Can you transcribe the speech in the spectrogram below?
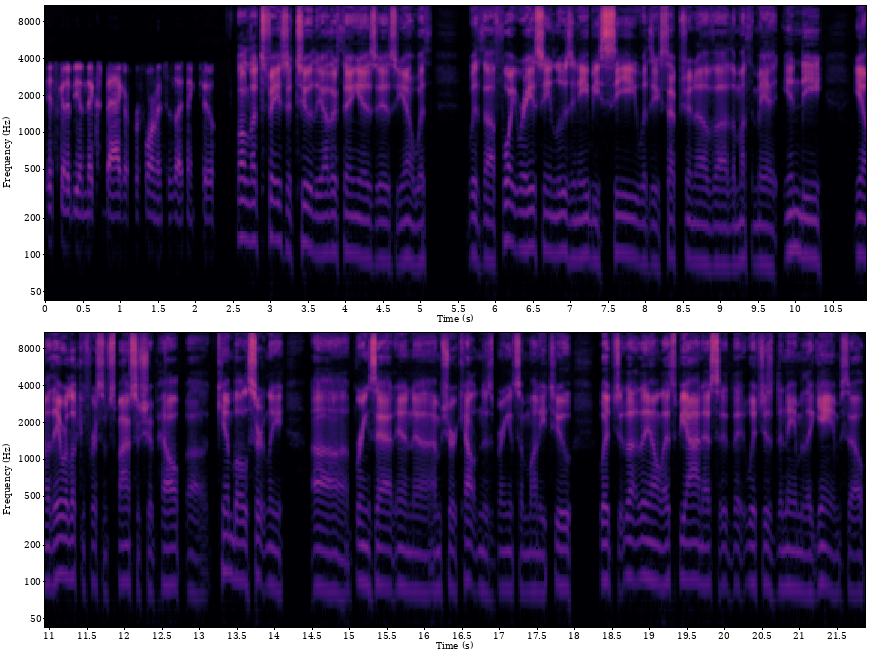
it's going to be a mixed bag of performances, I think, too. Well, let's face it too. The other thing is is you know with with uh, Foyt Racing losing ABC, with the exception of uh, the month of May at Indy, you know they were looking for some sponsorship help. Uh, Kimball certainly uh, brings that, and uh, I'm sure Kellett is bringing some money too. Which uh, you know, let's be honest, which is the name of the game. So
